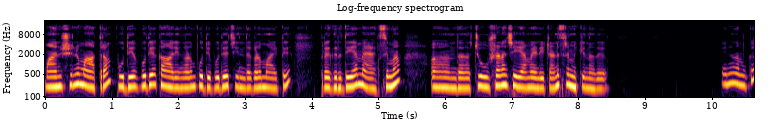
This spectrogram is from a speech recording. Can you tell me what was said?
മനുഷ്യന് മാത്രം പുതിയ പുതിയ കാര്യങ്ങളും പുതിയ പുതിയ ചിന്തകളുമായിട്ട് പ്രകൃതിയെ മാക്സിമം എന്താ ചൂഷണം ചെയ്യാൻ വേണ്ടിയിട്ടാണ് ശ്രമിക്കുന്നത്. ഇനി നമുക്ക്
